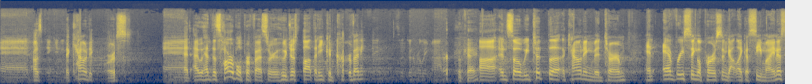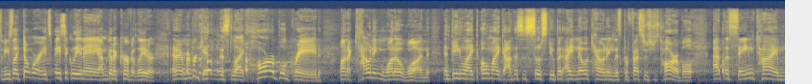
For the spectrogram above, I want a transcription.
and I was taking an accounting course, and I had this horrible professor who just thought that he could curve anything, so it didn't really matter. Okay. Uh, and so we took the accounting midterm, and every single person got like a C minus, and he's like, "Don't worry, it's basically an A. I'm gonna curve it later." And I remember getting this like horrible grade on accounting 101, and being like, "Oh my god, this is so stupid. I know accounting. This professor's just horrible." At the same time,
